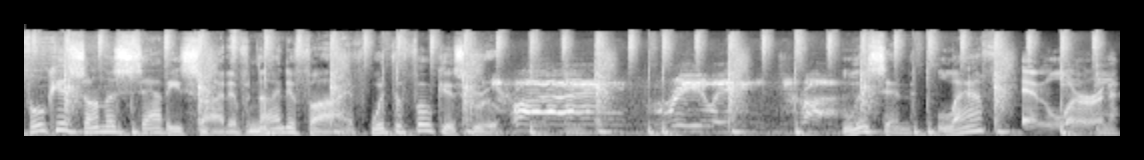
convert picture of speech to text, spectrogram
Focus on the savvy side of 9 to 5 with The Focus Group. Try, really try. Listen, laugh, and learn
